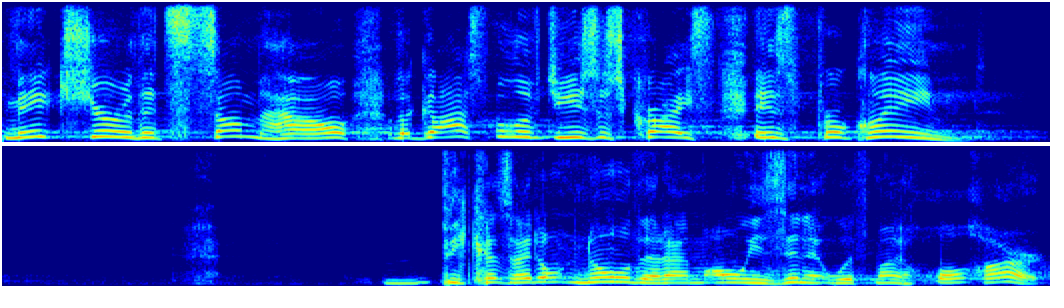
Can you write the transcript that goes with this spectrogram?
make sure that somehow the gospel of Jesus Christ is proclaimed. Because I don't know that I'm always in it with my whole heart.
